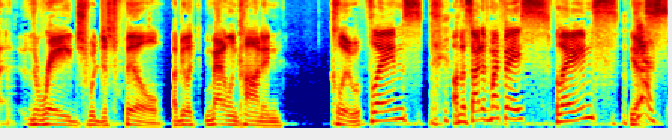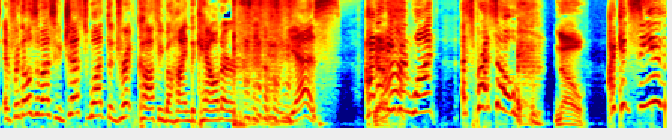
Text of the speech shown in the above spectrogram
uh, the rage would just fill. I'd be like Madeline Kahn in Clue. Flames on the side of my face. Flames. Yes. yes. And for those of us who just want the drip coffee behind the counter, yes. I don't even want espresso. No. I can see it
